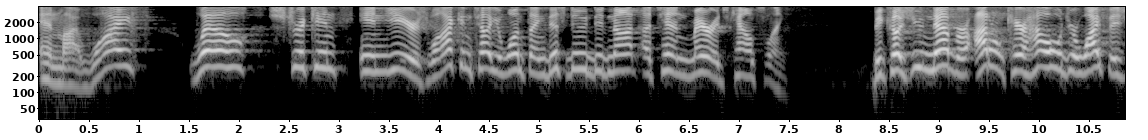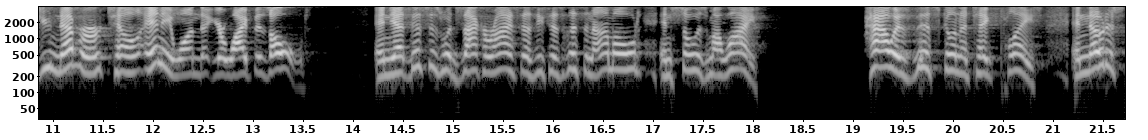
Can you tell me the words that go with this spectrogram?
and my wife well stricken in years. Well, I can tell you one thing this dude did not attend marriage counseling. Because you never, I don't care how old your wife is, you never tell anyone that your wife is old. And yet, this is what Zacharias does. He says, Listen, I'm old, and so is my wife. How is this going to take place? And notice,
